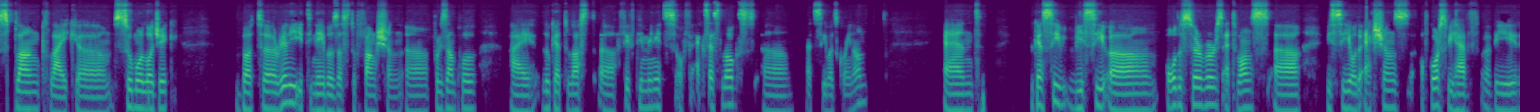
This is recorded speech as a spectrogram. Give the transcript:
Splunk, like um, Sumo Logic, but uh, really it enables us to function. Uh, for example, I look at the last uh, 15 minutes of access logs. Uh, let's see what's going on. And you can see we see uh, all the servers at once. Uh, we see all the actions. Of course, we have we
